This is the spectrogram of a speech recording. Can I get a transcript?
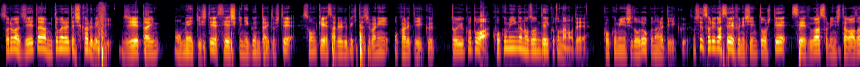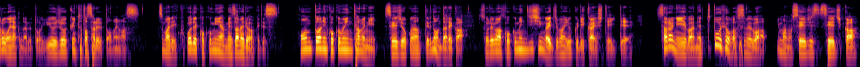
それは自衛隊は認められてしかるべき、自衛隊を明記して正式に軍隊として尊敬されるべき立場に置かれていくということは、国民が望んでいることなので、国民主導で行われていく。そしてそれが政府に浸透して、政府がそれに従わざるを得なくなるという状況に立たされると思います。つまり、ここで国民は目覚めるわけです。本当に国民のために政治を行っているのは誰か。それは国民自身が一番よく理解していて、さらに言えばネット投票が進めば、今の政治政治家、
